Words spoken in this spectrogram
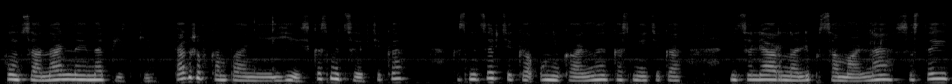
функциональные напитки. Также в компании есть космецевтика. Космецевтика уникальная косметика, мицеллярно-липосомальная, состоит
